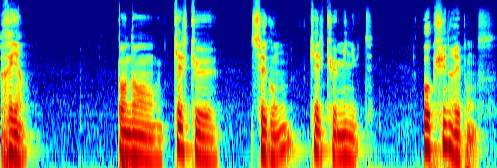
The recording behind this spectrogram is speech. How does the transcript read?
Rien. Pendant quelques secondes, quelques minutes. Aucune réponse.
